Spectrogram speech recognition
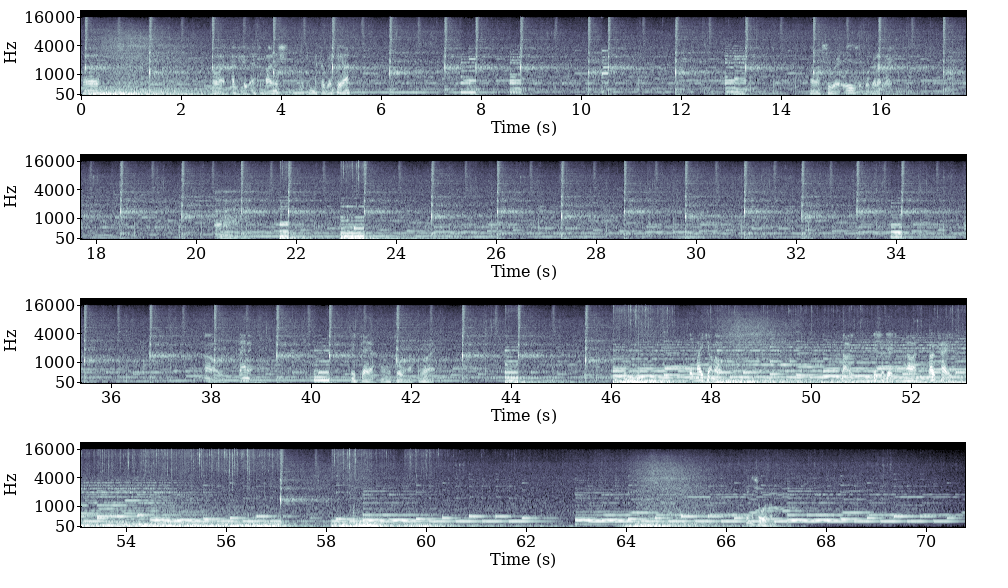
Uh, Alright, okay, that's a bonus. Come back over here. Is. Way. Ah. Oh, damn it. It's there on the corner. Right. Make it or not? No. Yes, I did. Alright. Okay. Us all of them.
